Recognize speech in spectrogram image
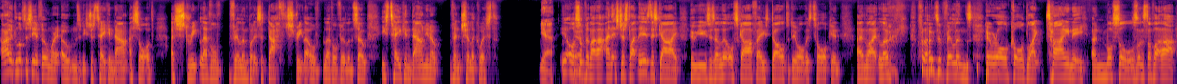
I would love to see a film where it opens and he's just taken down a sort of a street level villain, but it's a daft street level level villain. So he's taken down you know ventriloquist. Yeah. Or Yeah. something like that. And it's just like, there's this guy who uses a little Scarface doll to do all this talking, and like lo- loads of villains who are all called like Tiny and Muscles and stuff like that,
